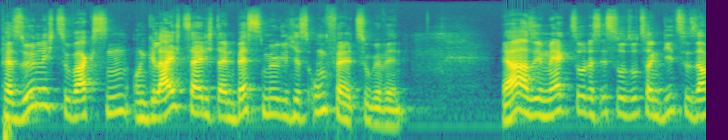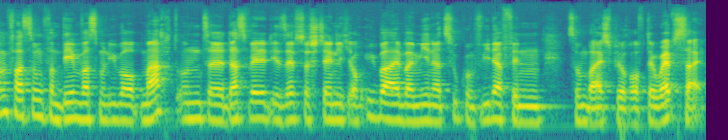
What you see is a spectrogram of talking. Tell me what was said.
persönlich zu wachsen und gleichzeitig dein bestmögliches Umfeld zu gewinnen. Ja, also ihr merkt so, das ist so sozusagen die Zusammenfassung von dem, was man überhaupt macht. Und äh, das werdet ihr selbstverständlich auch überall bei mir in der Zukunft wiederfinden, zum Beispiel auch auf der Website.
